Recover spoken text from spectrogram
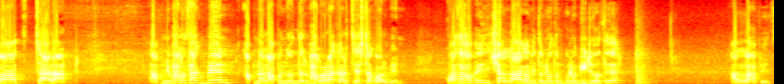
পাঁচ চার আট। আপনি ভালো থাকবেন, আপনার আপনজনদের ভালো রাখার চেষ্টা করবেন। কথা হবে ইনশাল্লাহ আগামীতে নতুন কোনো ভিডিওতে। আল্লাহ হাফেজ।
